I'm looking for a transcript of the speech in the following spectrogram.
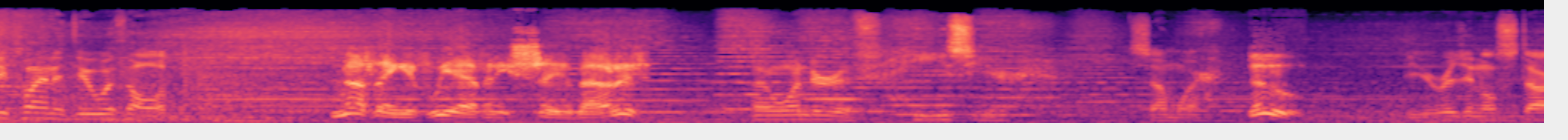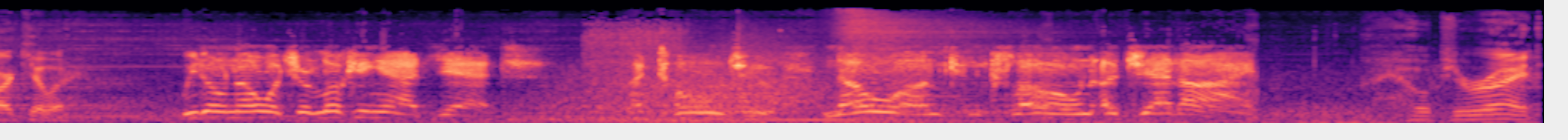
Does he plan to do with all of them? Nothing if we have any say about it. I wonder if he's here. Somewhere. Who? The original Starkiller. We don't know what you're looking at yet. I told you, no one can clone a Jedi. I hope you're right.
